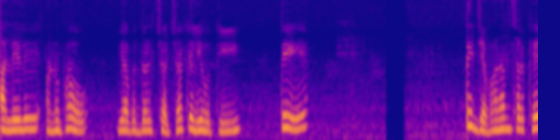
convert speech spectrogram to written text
आलेले अनुभव याबद्दल चर्चा केली होती. ते ते जवानांसारखे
